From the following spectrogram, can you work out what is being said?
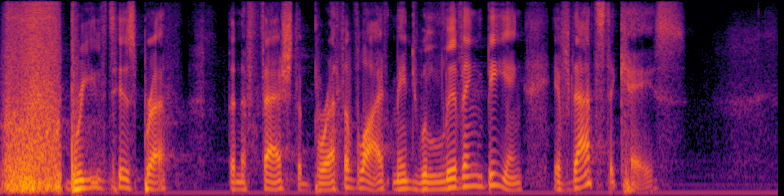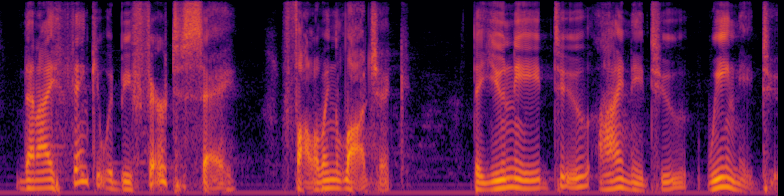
breathed His breath, the nephesh, the breath of life, made you a living being. If that's the case, then I think it would be fair to say, following logic, that you need to, I need to, we need to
